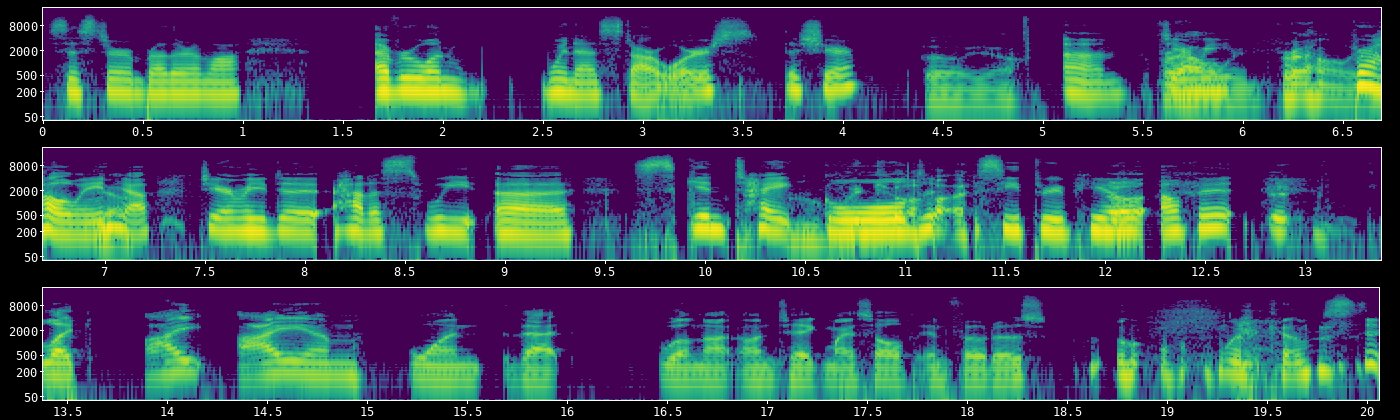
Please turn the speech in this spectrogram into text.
sister, and brother-in-law, everyone went as Star Wars this year. Oh yeah, Um, for Jeremy, Halloween. For Halloween. for Halloween, yeah. Jeremy did, had a sweet uh, skin tight gold God. C three PO outfit. Uh, like I I am one that will not untag myself in photos when it comes to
